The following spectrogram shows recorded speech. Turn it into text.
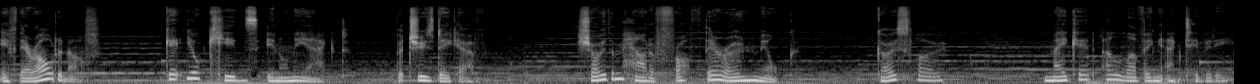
If they're old enough, get your kids in on the act, but choose decaf. Show them how to froth their own milk. Go slow. Make it a loving activity.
